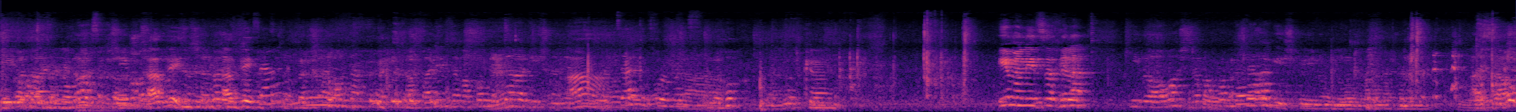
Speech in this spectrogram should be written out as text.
זה ככה, אבי, אבי. זה מקום יותר רגיש. אם אני צריך... כאילו הראש זה מקום יותר רגיש, כאילו. לא?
